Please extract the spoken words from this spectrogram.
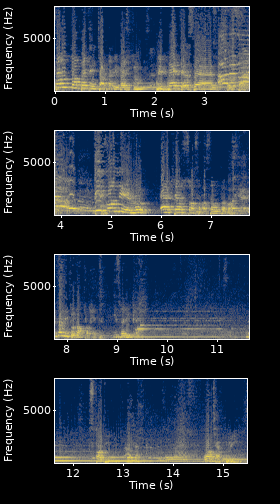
seven trumpets in chapter in verse 2, prepared themselves. This only alone uh, tells us about seven trumpets. You don't need to knock your head. It's very clear. Study, brother. Watch and pray.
